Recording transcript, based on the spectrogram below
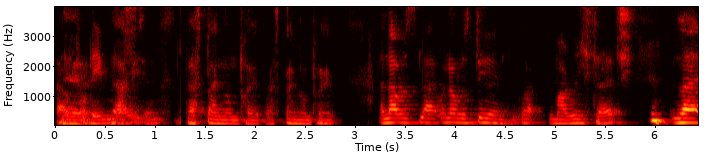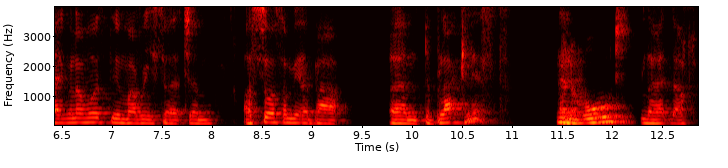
that Yeah, probably that's- reason. that's bang on point. That's bang on point. And I was like, when I was doing like, my research, like when I was doing my research, um, I saw something about um the blacklist. An Mm. award like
